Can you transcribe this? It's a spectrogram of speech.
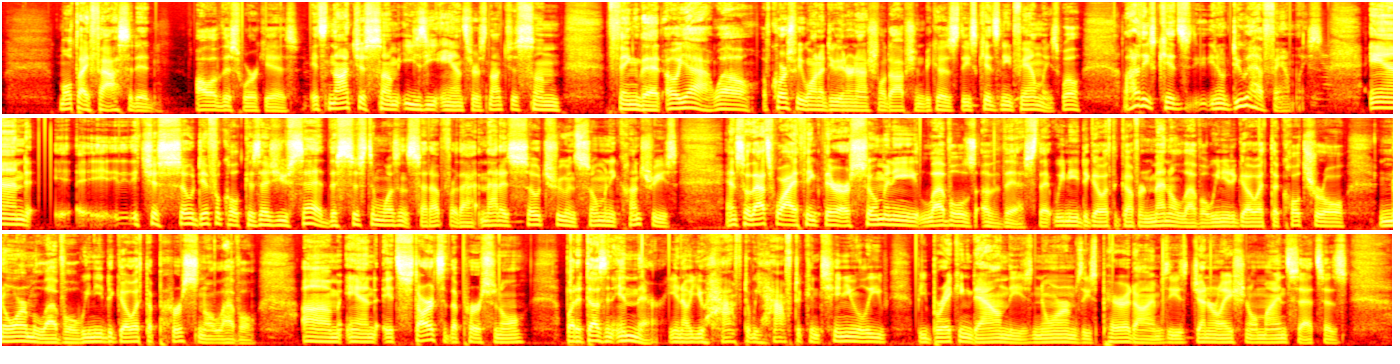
multifaceted all of this work is. It's not just some easy answer. It's not just some thing that, oh, yeah, well, of course we want to do international adoption because these kids need families. Well, a lot of these kids, you know, do have families. Yeah. And it's just so difficult because, as you said, the system wasn't set up for that. And that is so true in so many countries. And so that's why I think there are so many levels of this that we need to go at the governmental level. We need to go at the cultural norm level. We need to go at the personal level. Um, and it starts at the personal, but it doesn't end there. You know, you have to, we have to continually be breaking down these norms, these paradigms, these generational mindsets as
